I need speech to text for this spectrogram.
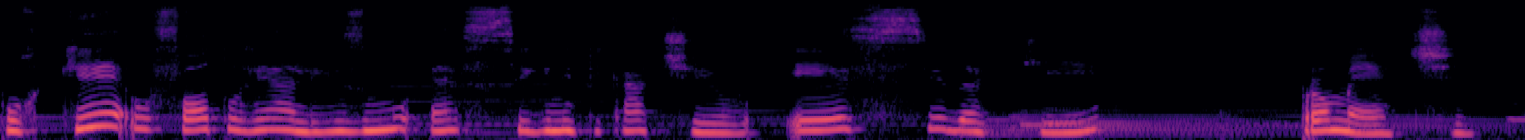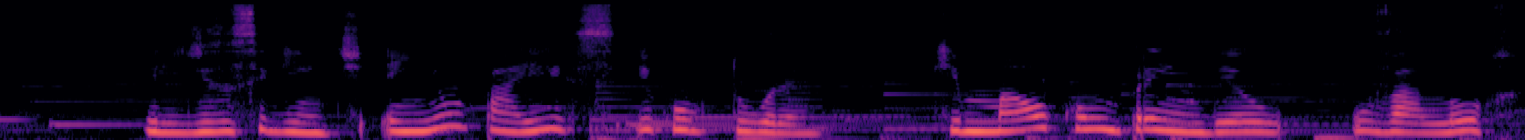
Por que o fotorrealismo é significativo? Esse daqui promete. Ele diz o seguinte: em um país e cultura que mal compreendeu o valor,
